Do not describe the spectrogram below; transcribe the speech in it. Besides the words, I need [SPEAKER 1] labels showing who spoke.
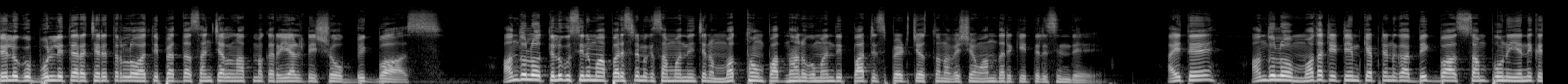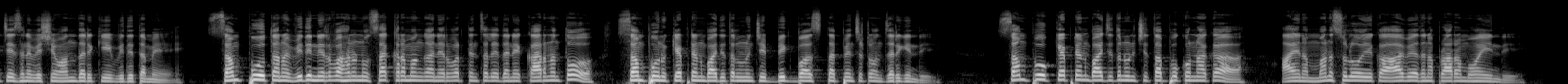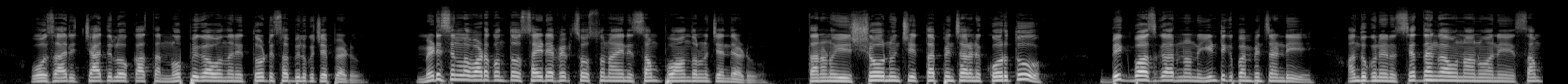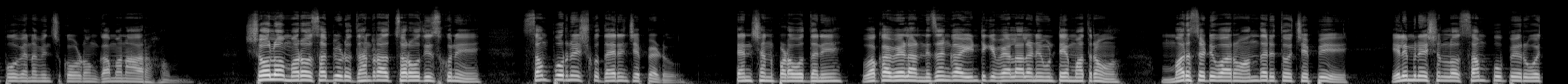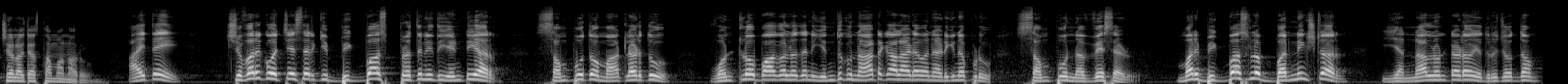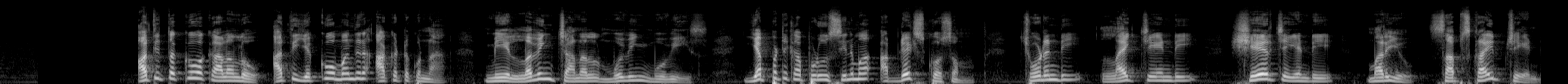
[SPEAKER 1] తెలుగు బుల్లితెర చరిత్రలో అతిపెద్ద సంచలనాత్మక రియాలిటీ షో బిగ్ బాస్. అందులో తెలుగు సినిమా పరిశ్రమకి సంబంధించిన మొత్తం పద్నాలుగు మంది పార్టిసిపేట్ చేస్తున్న విషయం అందరికీ తెలిసిందే. అయితే అందులో మొదటి టీం కెప్టెన్గా బిగ్ బాస్ సంపూను ఎన్నిక చేసిన విషయం అందరికీ విదితమే. సంపు తన విధి నిర్వహణను సక్రమంగా నిర్వర్తించలేదనే కారణంతో సంపూను కెప్టెన్ బాధ్యతల నుంచి బిగ్ బాస్ తప్పించటం జరిగింది. సంపు కెప్టెన్ బాధ్యత నుంచి తప్పుకున్నాక ఆయన మనసులో ఇక ఆవేదన ప్రారంభమైంది. ఓసారి ఛాతిలో కాస్త నొప్పిగా ఉందని తోటి సభ్యులకు చెప్పాడు. మెడిసిన్ల వాడకంతో సైడ్ ఎఫెక్ట్స్ వస్తున్నాయని సంపు ఆందోళన చెందాడు. తనను ఈ షో నుంచి తప్పించాలని కోరుతూ బిగ్ బాస్ గారు నన్ను ఇంటికి పంపించండి. అందుకు నేను సిద్ధంగా ఉన్నాను అని సంపు విన్నవించుకోవడం గమనార్హం. షోలో మరో సభ్యుడు ధనరాజ్ చొరవ తీసుకుని సంపూర్ణేష్కు ధైర్యం చెప్పాడు. టెన్షన్ పడవద్దని. ఒకవేళ నిజంగా ఇంటికి వెళ్ళాలని ఉంటే మాత్రం మరుసటి వారం అందరితో చెప్పి ఎలిమినేషన్లో సంపు పేరు వచ్చేలా చేస్తామన్నారు.
[SPEAKER 2] అయితే చివరికి వచ్చేసరికి బిగ్ బాస్ ప్రతినిధి ఎన్టీఆర్ సంపుతో మాట్లాడుతూ ఒంట్లో బాగోలేదని ఎందుకు నాటకాలు ఆడావని అడిగినప్పుడు సంపు నవ్వేశాడు. మరి బిగ్ బాస్లో బర్నింగ్ స్టార్ ఎన్నాళ్ళు ఉంటాడో ఎదురు చూద్దాం.
[SPEAKER 3] అతి తక్కువ కాలంలో అతి ఎక్కువ మందిని ఆకట్టుకున్న మీ లవింగ్ ఛానల్ మూవింగ్ మూవీస్ ఎప్పటికప్పుడు సినిమా అప్డేట్స్ కోసం చూడండి లైక్ చేయండి షేర్ చేయండి మరియు సబ్స్క్రైబ్ చేయండి.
